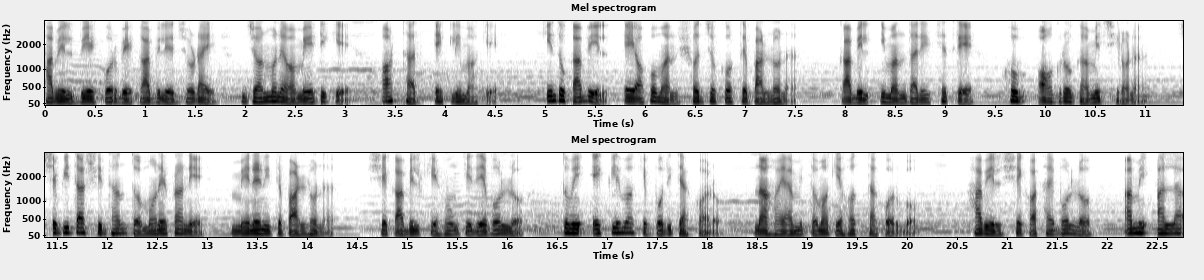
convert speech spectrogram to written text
হাবিল বিয়ে করবে কাবিলের জোড়ায় জন্ম নেওয়া মেয়েটিকে, অর্থাৎ একলিমাকে। কিন্তু কাবিল এই অপমান সহ্য করতে পারল না। কাবিল ইমানদারির ক্ষেত্রে খুব অগ্রগামী ছিল না। সে পিতার সিদ্ধান্ত মনে প্রাণে মেনে নিতে পারল না। সে কাবিলকে হুমকি দিয়ে বলল, তুমি একলিমাকে পরিত্যাগ করো। না হয় আমি তোমাকে হত্যা করব। হাবিল সে কথায় বলল, আমি আল্লাহ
